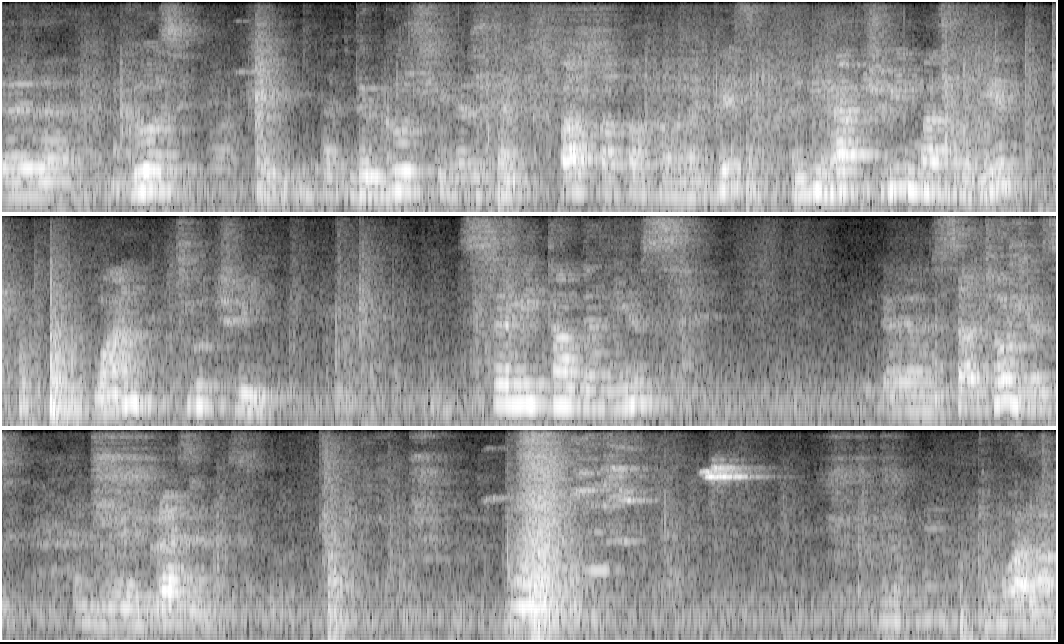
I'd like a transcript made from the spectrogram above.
Uh, goes, the goose here is like, pa, pa, pa, pa, like this, and we have three muscles here. One, two, three. Semitendinous, uh, sartorius, and uh, gracilis. Voilà,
